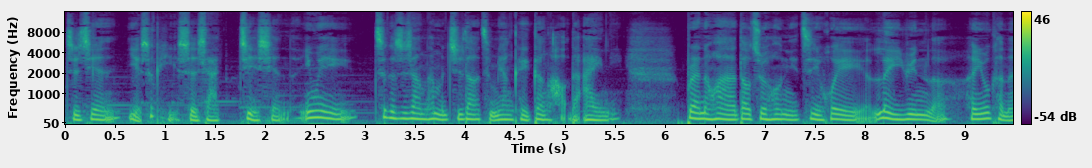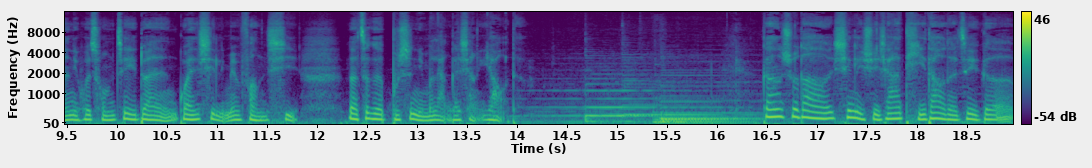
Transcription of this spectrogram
之间也是可以设下界限的，因为这个是让他们知道怎么样可以更好的爱你。不然的话，到最后你自己会累晕了，很有可能你会从这一段关系里面放弃。那这个不是你们两个想要的。刚刚说到心理学家提到的这个，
